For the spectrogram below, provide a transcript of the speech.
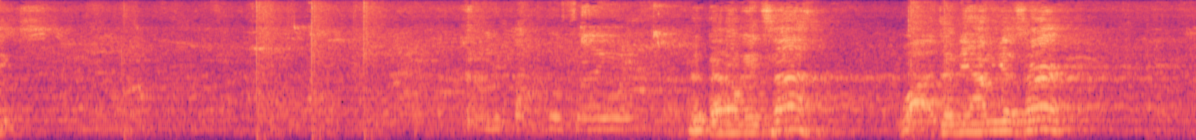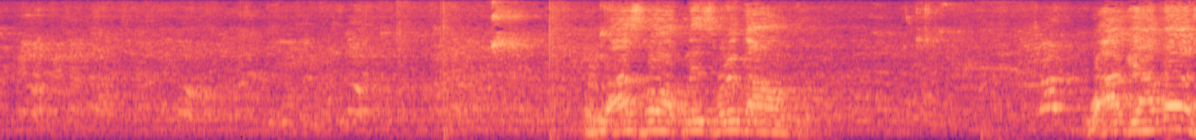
Six. Lipat ko sa'yo. Pero it's na. Wa dyan ni Hangyo, sir. Last ball, please rebound. Wag yapon.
